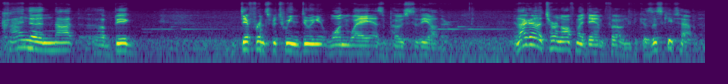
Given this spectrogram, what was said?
kind of not a big difference between doing it one way as opposed to the other. And I gotta turn off my damn phone because this keeps happening.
